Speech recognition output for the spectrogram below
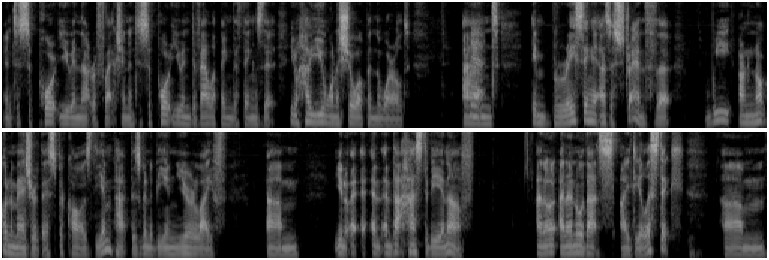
and to support you in that reflection and to support you in developing the things that, you know, how you want to show up in the world. And yeah. embracing it as a strength that we are not going to measure this because the impact is going to be in your life. Um, you know, and, and that has to be enough. And, and I know that's idealistic. Um,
